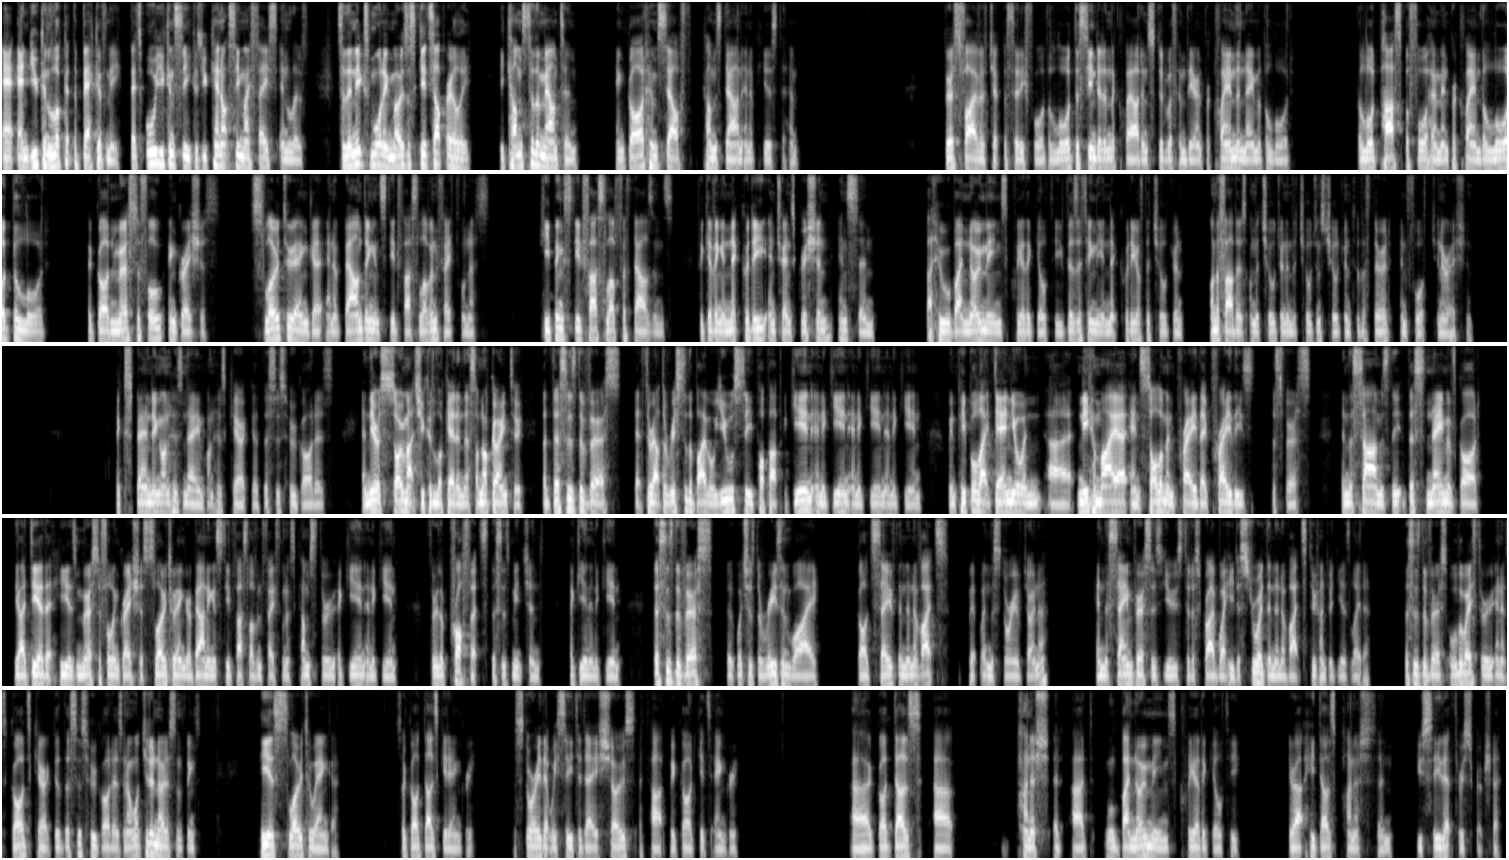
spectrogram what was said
and, and you can look at the back of me. That's all you can see because you cannot see my face and live. So, the next morning, Moses gets up early. He comes to the mountain, and God himself comes down and appears to him. Verse 5 of chapter 34 The Lord descended in the cloud and stood with him there and proclaimed the name of the Lord. The Lord passed before him and proclaimed, The Lord, the Lord, a God merciful and gracious, slow to anger and abounding in steadfast love and faithfulness, keeping steadfast love for thousands, forgiving iniquity and transgression and sin, but who will by no means clear the guilty, visiting the iniquity of the children on the fathers, on the children, and the children's children to the third and fourth generation. Expanding on his name, on his character, this is who God is. And there is so much you could look at in this. I'm not going to, but this is the verse that throughout the rest of the Bible you will see pop up again and again and again and again. When people like Daniel and uh, Nehemiah and Solomon pray, they pray these, this verse. In the Psalms, the, this name of God the idea that he is merciful and gracious, slow to anger, abounding in steadfast love and faithfulness comes through again and again. Through the prophets, this is mentioned again and again. This is the verse uh, which is the reason why God saved the Ninevites in the story of Jonah. And the same verse is used to describe why he destroyed the Ninevites 200 years later. This is the verse all the way through, and it's God's character. This is who God is. And I want you to notice some things. He is slow to anger. So God does get angry. The story that we see today shows a part where God gets angry. Uh, God does uh, punish, uh, will by no means clear the guilty. Are, he does punish sin. You see that through Scripture.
